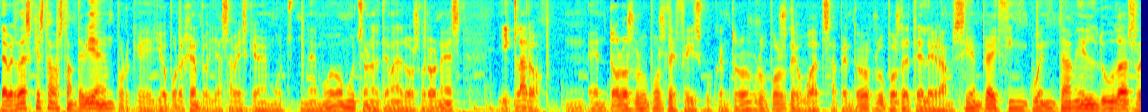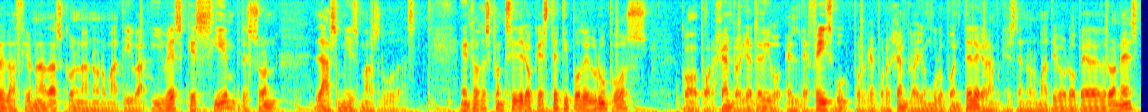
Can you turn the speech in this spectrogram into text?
La verdad es que está bastante bien, porque yo, por ejemplo, ya sabéis que me, muevo mucho en el tema de los drones, y claro, en todos los grupos de Facebook, en todos los grupos de WhatsApp, en todos los grupos de Telegram, siempre hay 50.000 dudas relacionadas con la normativa, y ves que siempre son las mismas dudas. Entonces considero que este tipo de grupos, como por ejemplo, ya te digo, el de Facebook, porque por ejemplo hay un grupo en Telegram que es de normativa europea de drones,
